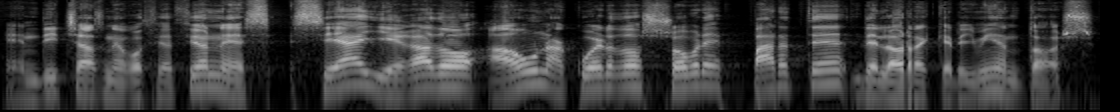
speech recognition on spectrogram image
En dichas negociaciones se ha llegado a un acuerdo sobre parte de los requerimientos.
